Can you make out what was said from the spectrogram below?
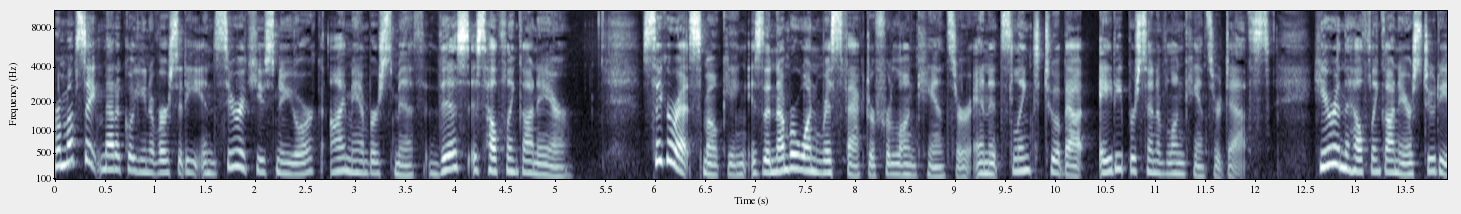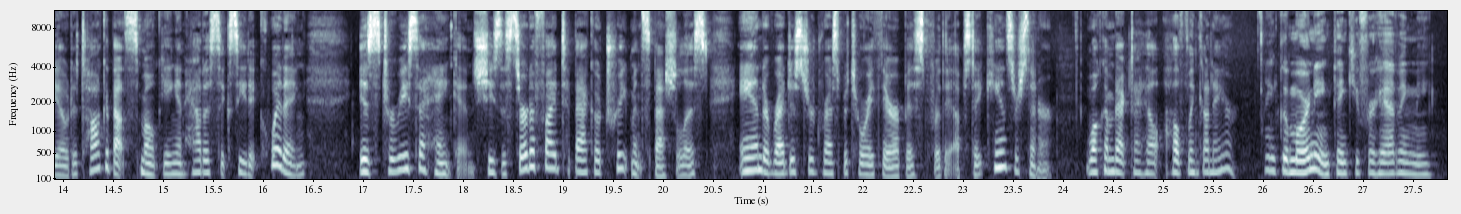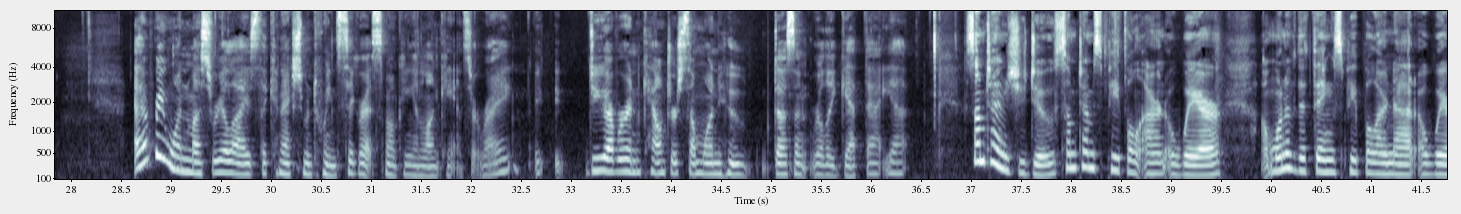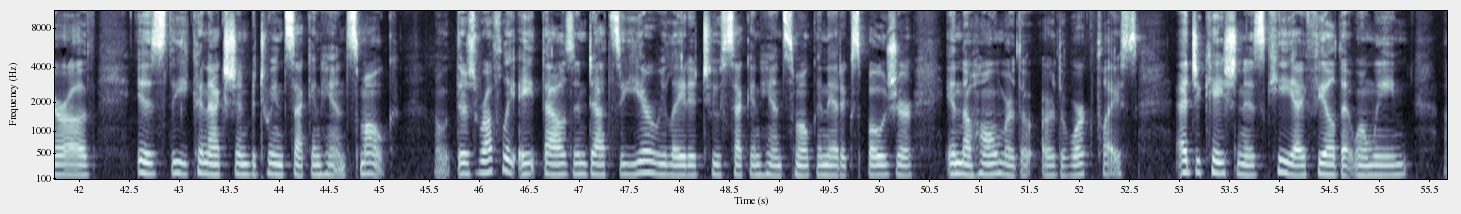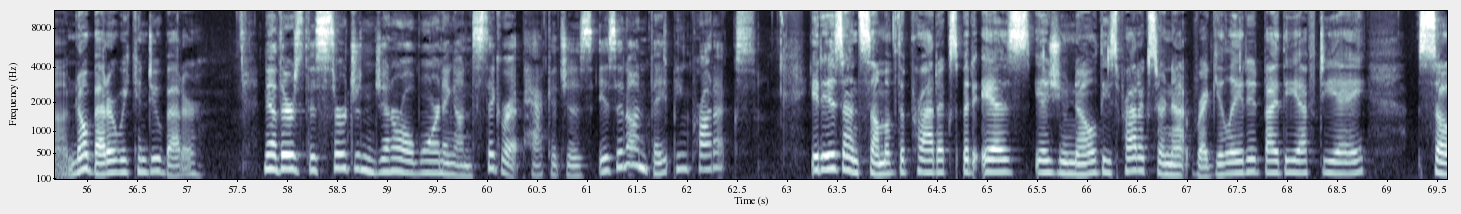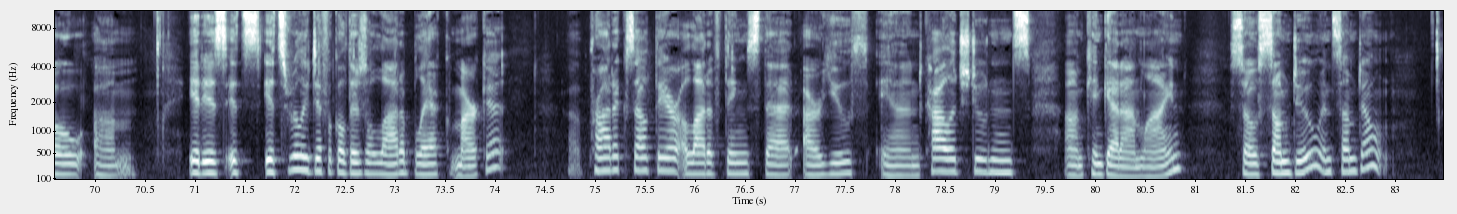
From Upstate Medical University in Syracuse, New York, I'm Amber Smith. This is HealthLink on Air. Cigarette smoking is the number one risk factor for lung cancer, and it's linked to about 80% of lung cancer deaths. Here in the HealthLink on Air studio to talk about smoking and how to succeed at quitting is Teresa Hankin. She's a certified tobacco treatment specialist and a registered respiratory therapist for the Upstate Cancer Center. Welcome back to HealthLink on Air. Good morning. Thank you for having me. Everyone must realize the connection between cigarette smoking and lung cancer, right? Do you ever encounter someone who doesn't really get that yet? Sometimes you do. Sometimes people aren't aware. Uh, one of the things people are not aware of is the connection between secondhand smoke. Uh, there's roughly 8,000 deaths a year related to secondhand smoke and that exposure in the home or the, or the workplace. Education is key. I feel that when we um, know better, we can do better. Now, there's this Surgeon General warning on cigarette packages. Is it on vaping products? It is on some of the products, but as as you know, these products are not regulated by the FDA, so um, it is it's it's really difficult. There's a lot of black market uh, products out there, a lot of things that our youth and college students um, can get online. So some do and some don't.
